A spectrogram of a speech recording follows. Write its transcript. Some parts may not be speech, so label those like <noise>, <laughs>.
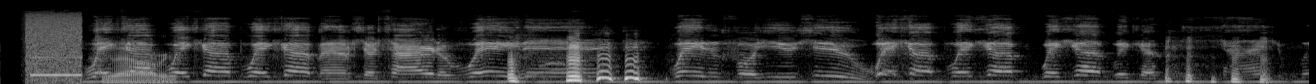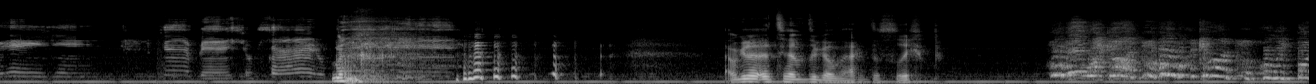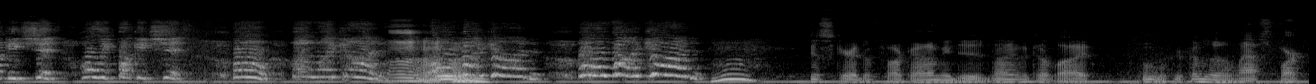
Wake up, wake up, wake up. I'm so tired of <laughs> waiting. waiting for you I'm gonna attempt to go back to sleep. Oh my god! Oh my god! Holy fucking shit! Holy fucking shit! Oh! Oh my god! Oh my god! Oh my god! Just scared the fuck out of me, dude. Not even gonna lie. Ooh, here comes the last spark.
